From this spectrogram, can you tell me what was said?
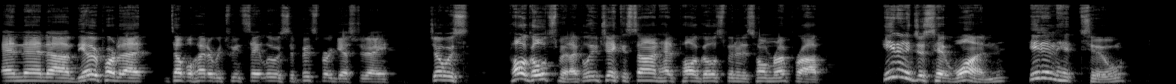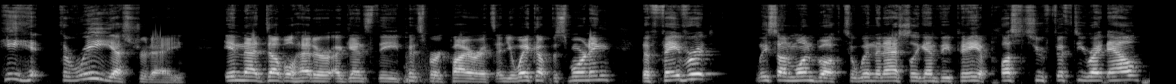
and then uh, the other part of that doubleheader between St. Louis and Pittsburgh yesterday, Joe was Paul Goldschmidt. I believe Jake Hassan had Paul Goldschmidt in his home run prop. He didn't just hit one. He didn't hit two. He hit three yesterday in that doubleheader against the Pittsburgh Pirates. And you wake up this morning, the favorite, at least on one book, to win the National League MVP at plus 250 right now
